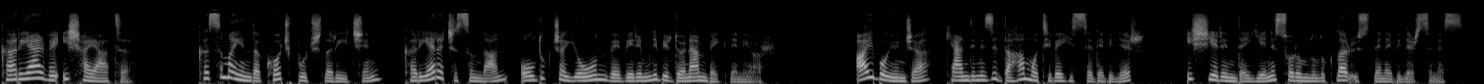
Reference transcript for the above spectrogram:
Kariyer ve iş hayatı Kasım ayında Koç burçları için kariyer açısından oldukça yoğun ve verimli bir dönem bekleniyor. Ay boyunca kendinizi daha motive hissedebilir, iş yerinde yeni sorumluluklar üstlenebilirsiniz.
